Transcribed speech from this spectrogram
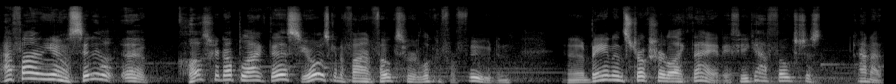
I find, you know, city uh, clustered up like this, you're always going to find folks who are looking for food. And in an abandoned structure like that, if you got folks just kind of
